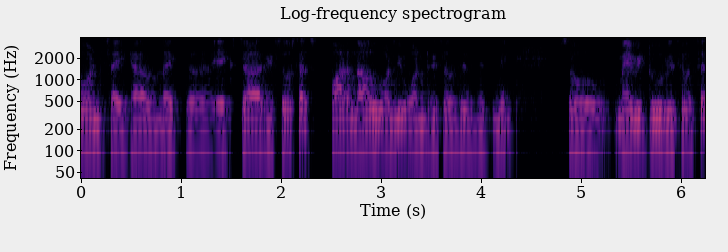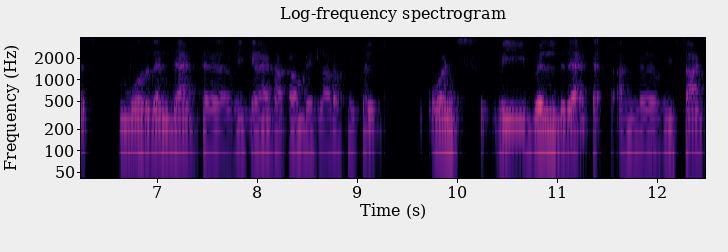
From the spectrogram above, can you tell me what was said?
once I have like uh, extra resources. For now, only one resource is with me. So maybe two resources. More than that, uh, we cannot accommodate a lot of people once we build that and uh, we start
